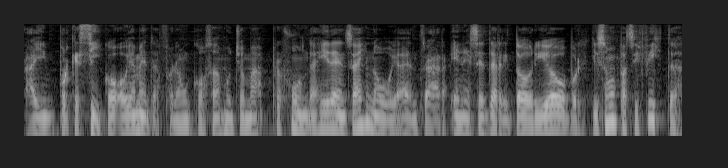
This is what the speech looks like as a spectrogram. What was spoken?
hay, porque sí, obviamente fueron cosas mucho más profundas y densas y no voy a entrar en ese territorio porque aquí somos pacifistas.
